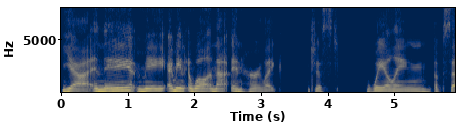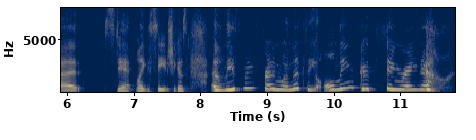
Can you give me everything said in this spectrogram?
Yeah. And they may, I mean, well, and that in her like just wailing, upset state, like state, she goes, At least my friend won. That's the only good thing right now.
